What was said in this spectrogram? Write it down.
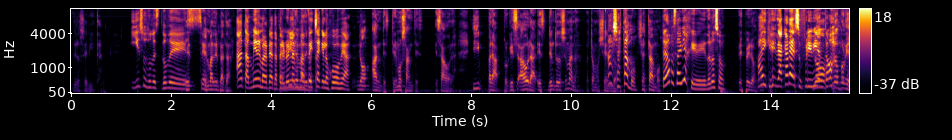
De los Evita. ¿Y eso es donde, donde se- en Mar del Plata. Ah, también en Mar del Plata, pero no en la misma fecha que los juegos BA. No, antes, tenemos antes, es ahora. Y pará, porque es ahora, es dentro de dos semanas, nos estamos yendo. Ah, ya estamos. Ya estamos. ¿Te va a pasar viaje, Donoso? Espero. Ay, que la cara de sufrimiento. No, no, porque.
